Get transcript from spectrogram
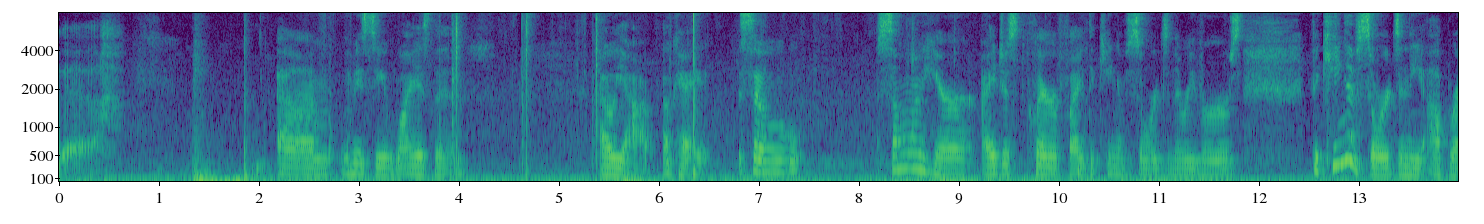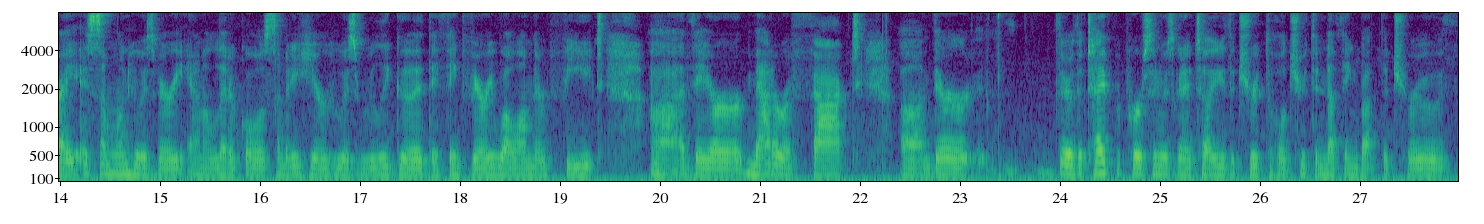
ugh. um, let me see. Why is the, oh yeah, okay. So someone here, I just clarified the King of Swords in the reverse. The King of Swords in the upright is someone who is very analytical, somebody here who is really good. They think very well on their feet. Uh, they are matter of fact. Um, they're they're the type of person who's going to tell you the truth, the whole truth, and nothing but the truth.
